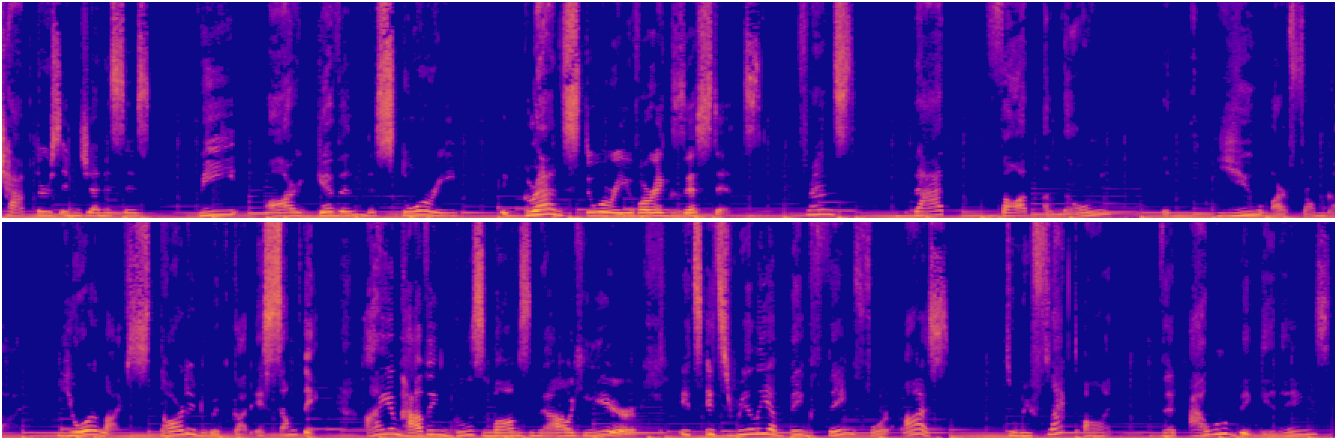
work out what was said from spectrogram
chapters in Genesis. We are given the story, the grand story of our existence. Friends, that thought alone that you are from God, your life started with God is something. I am having goosebumps now here. It's it's really a big thing for us to reflect on that our beginnings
